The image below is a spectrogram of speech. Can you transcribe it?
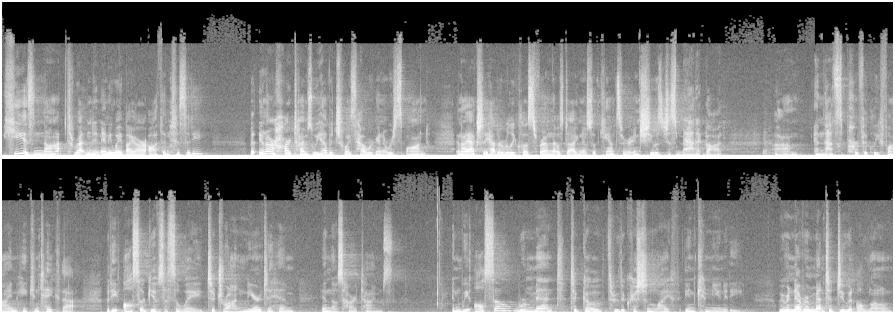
He is not threatened in any way by our authenticity, but in our hard times, we have a choice how we're going to respond. And I actually had a really close friend that was diagnosed with cancer, and she was just mad at God. Um, and that's perfectly fine. He can take that. But He also gives us a way to draw near to Him in those hard times. And we also were meant to go through the Christian life in community. We were never meant to do it alone.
